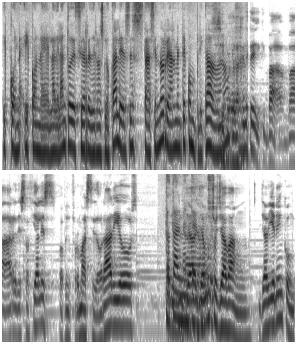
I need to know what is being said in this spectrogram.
y con, y con el adelanto de cierre de los locales. Está siendo realmente complicado. Sí, porque la gente va, va a redes sociales para informarse de horarios, Totalmente. Ya, muchos ya van, ya vienen con,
